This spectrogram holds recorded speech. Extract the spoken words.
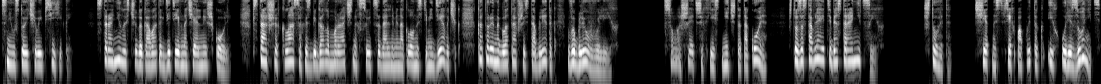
с неустойчивой психикой. Сторонилась чудаковатых детей в начальной школе. В старших классах избегала мрачных суицидальными наклонностями девочек, которые, наглотавшись таблеток, выблевывали их. В сумасшедших есть нечто такое, что заставляет тебя сторониться их. Что это? Тщетность всех попыток их урезонить?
